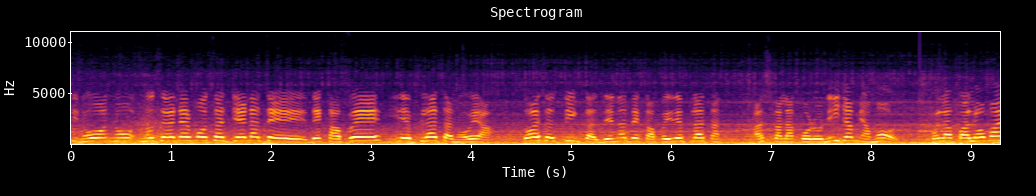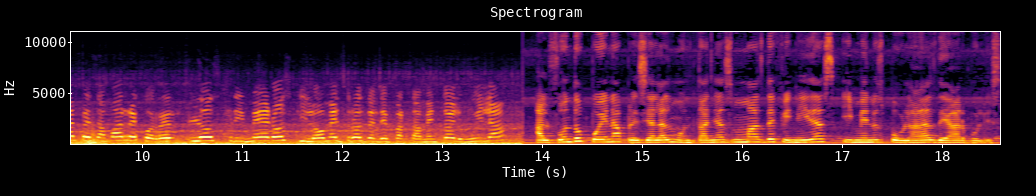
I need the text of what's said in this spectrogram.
si no, no, no se ven hermosas llenas de, de café y de plátano, vea. Todas esas fincas llenas de café y de plátano. Hasta la coronilla, mi amor. Con la paloma empezamos a recorrer los primeros kilómetros del departamento del Huila. Al fondo pueden apreciar las montañas más definidas y menos pobladas de árboles.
